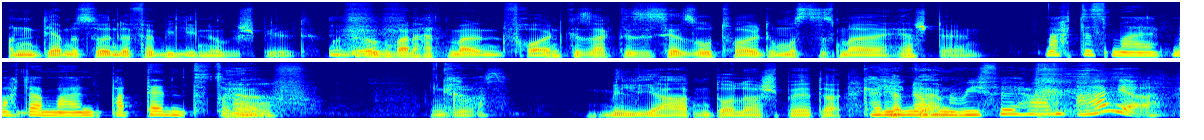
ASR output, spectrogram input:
Und die haben das so in der Familie nur gespielt. Und irgendwann hat mal ein Freund gesagt, das ist ja so toll, du musst es mal herstellen. Mach das mal, mach da mal ein Patent drauf. So Krass. Milliarden Dollar später. Kann ich, hab- noch einen Refill haben? Ah ja.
